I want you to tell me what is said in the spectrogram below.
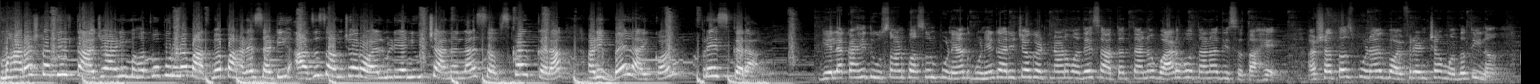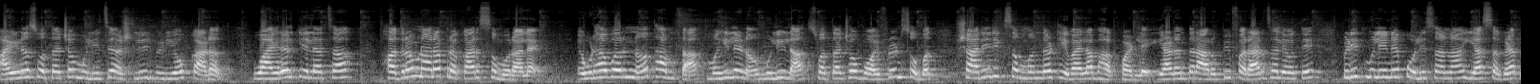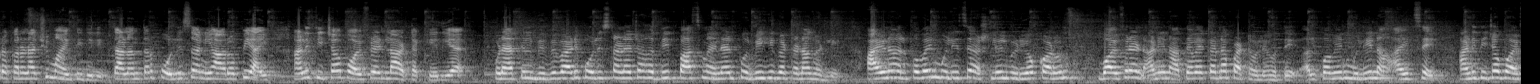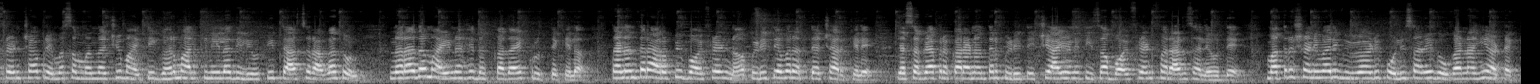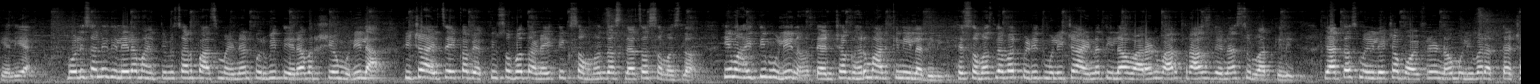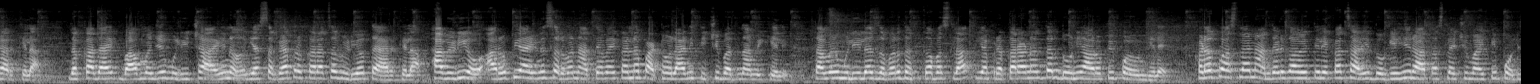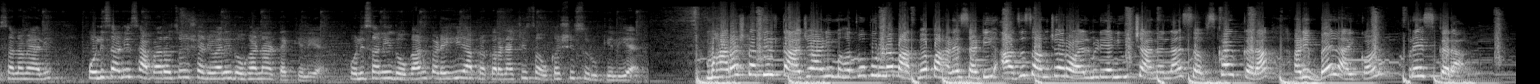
महाराष्ट्रातील ताज्या आणि महत्त्वपूर्ण बातम्या पाहण्यासाठी आजच आमच्या रॉयल मीडिया न्यूज चॅनलला सबस्क्राईब करा आणि बेल आयकॉन प्रेस करा. गेल्या काही दिवसांपासून पुण्यात गुन्हेगारीच्या घटनांमध्ये सातत्यानं वाढ होताना दिसत आहे. अशातच पुण्यात बॉयफ्रेंडच्या मदतीनं आईनं स्वतःच्या मुलीचे अश्लील व्हिडिओ काढत व्हायरल केल्याचा हदरवणारा प्रकार समोर आलाय. एवढ्यावर न थांबता महिलेनं मुलीला स्वतःच्या बॉयफ्रेंड सोबत शारीरिक संबंध ठेवायला भाग पाडले. यानंतर आरोपी फरार झाले होते. पीडित मुलीने पोलिसांना या सगळ्या प्रकरणाची माहिती दिली. त्यानंतर पोलिसांनी आरोपी आई आणि तिच्या बॉयफ्रेंडला अटक केली आहे. पुण्यातील बिबेवाडी पोलीस ठाण्याच्या हद्दीत पाच महिन्यांपूर्वी ही घटना घडली. आईनं अल्पवयीन मुलीचे अश्लील व्हिडिओ काढून बॉयफ्रेंड आणि नातेवाईकांना पाठवले होते. अल्पवयीन मुलीनं आईचे आणि तिच्या बॉयफ्रेंडच्या प्रेमसंबंधाची माहिती घर मालकिनीला दिली होती. त्याच रागातून नराधम आईनं हे धक्कादायक कृत्य केलं. त्यानंतर आरोपी बॉयफ्रेंडनं पीडितेवर अत्याचार केले. या सगळ्या प्रकारानंतर पीडितेची आई आणि तिचा बॉयफ्रेंड फरार झाले होते. मात्र शनिवारी विवेवाडी पोलिसांनी दोघांनाही अटक केली आहे. पोलिसांनी दिलेल्या माहितीनुसार पाच महिन्यांपूर्वी तेरा वर्षीय मुलीला तिच्या आईचे एका व्यक्तीसोबत अनैतिक संबंध असल्याचं समजलं. ही माहिती मुलीनं त्यांच्या घर मालकिनीला दिली. हे समजल्यावर पीडित मुलीच्या आईनं तिला वारंवार त्रास देण्यास सुरुवात केली. यातच महिलेच्या बॉयफ्रेंडनं मुलीवर अत्याचार केला. धक्कादायक बाब म्हणजे मुलीच्या आईनं या सगळ्या प्रकाराचा व्हिडिओ तयार केला. हा व्हिडिओ आरोपी आईनं सर्व नातेवाईकांना पाठवला आणि तिची बदनामी केली. त्यामुळे मुलीला जबर धक्का बसला. या प्रकारानंतर दोन्ही आरोपी पळून गेले. खडकवासला नांदेडगाव येथील एका चाळीत दोघेही राहत असल्याची माहिती पोलिसांना मिळाली. पोलिसांनी सापळा रचून शनिवारी दोघांना अटक केली आहे. पोलिसांनी दोघांकडेही या प्रकरणाची चौकशी सुरू केली आहे. महाराष्ट्रातील ताज्या आणि महत्त्वपूर्ण बातम्या पाहण्यासाठी आजच आमच्या रॉयल मीडिया न्यूज चॅनलला सबस्क्राईब करा आणि बेल आयकॉन प्रेस करा.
